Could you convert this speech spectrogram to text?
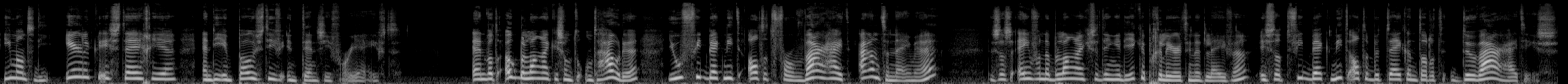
Iemand die eerlijk is tegen je en die een positieve intentie voor je heeft. En wat ook belangrijk is om te onthouden, je hoeft feedback niet altijd voor waarheid aan te nemen. Hè? Dus dat is een van de belangrijkste dingen die ik heb geleerd in het leven, is dat feedback niet altijd betekent dat het de waarheid is.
